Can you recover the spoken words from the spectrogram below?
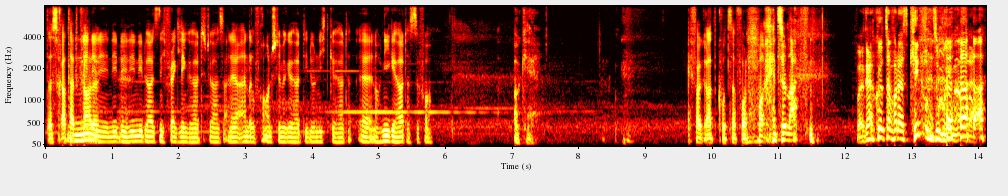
Das rattert nee, gerade. nee, nee, nee, nee, nee, du hast nicht Franklin gehört. Du hast eine andere Frauenstimme gehört, die du nicht gehört, äh, noch nie gehört hast zuvor. Okay. Ich war gerade kurz davor, nochmal reinzulaufen. Ich war gerade kurz davor, das Kind umzubringen, Alter.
